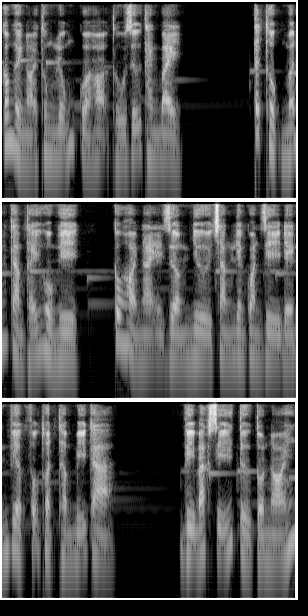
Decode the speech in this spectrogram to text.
có người nói thung lũng của họ thú giữ thành bầy. Tất Thục Mẫn cảm thấy hồ nghi, câu hỏi này dường như chẳng liên quan gì đến việc phẫu thuật thẩm mỹ cả. Vị bác sĩ từ tốn nói,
